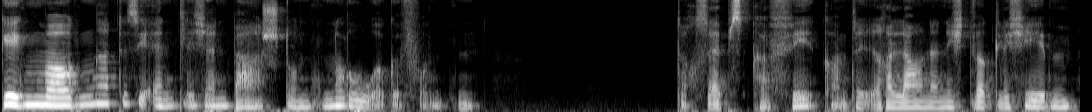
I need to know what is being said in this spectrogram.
Gegen Morgen hatte sie endlich ein paar Stunden Ruhe gefunden. Doch selbst Kaffee konnte ihre Laune nicht wirklich heben.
